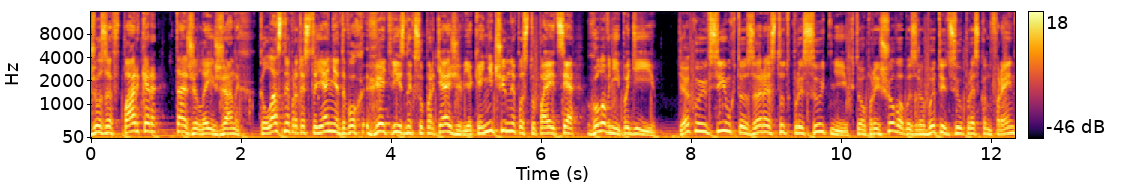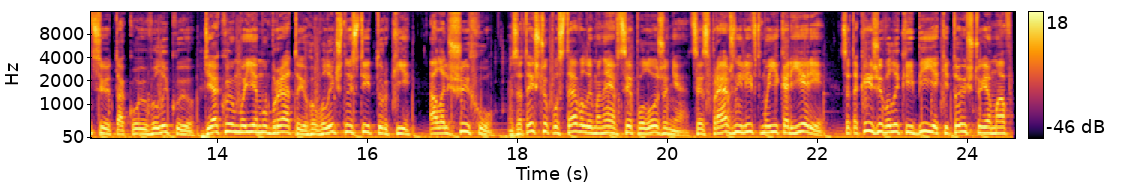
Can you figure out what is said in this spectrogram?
Джозеф Паркер та Жилей Жанг. Класне протистояння двох геть різних супертяжів, яке нічим не поступається головній події. Дякую всім, хто зараз тут присутній, хто прийшов, аби зробити цю прес-конференцію такою великою. Дякую моєму брату, його величності Туркі Алальшиху, за те, що поставили мене в це положення. Це справжній ліфт моїй кар'єрі. Це такий же великий бій, як і той, що я мав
